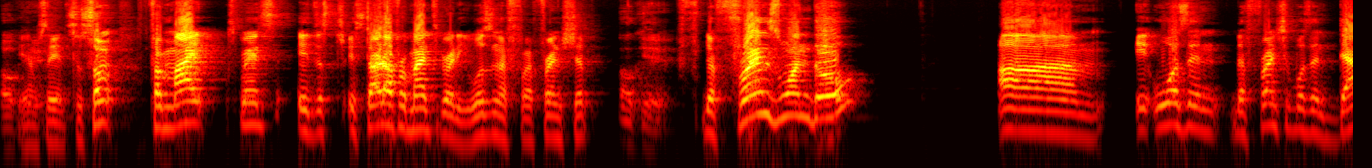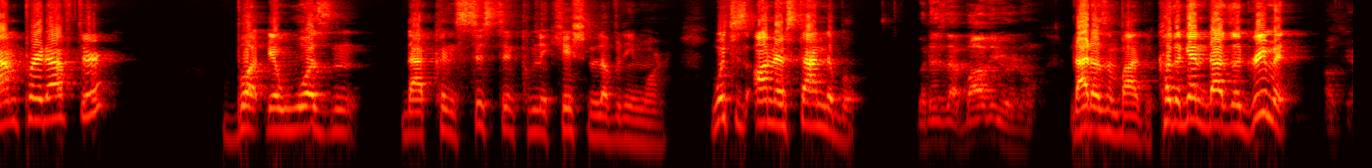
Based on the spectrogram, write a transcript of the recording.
Okay. You know what I'm saying? So some from my experience, it just it started off romantic already. It wasn't a fr- friendship. Okay. The friends one though, um, it wasn't the friendship wasn't dampered after, but there wasn't that consistent communication level anymore, which is understandable. But does that bother you or no? That doesn't bother me because again, that's agreement. Okay.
